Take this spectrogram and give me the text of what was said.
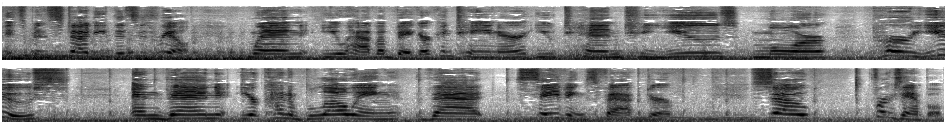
it's been studied. This is real. When you have a bigger container, you tend to use more per use, and then you're kind of blowing that savings factor. So, for example,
